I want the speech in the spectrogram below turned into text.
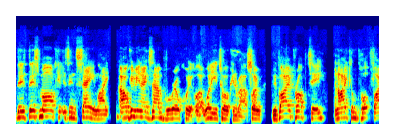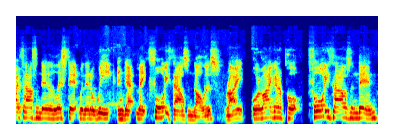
this, this market is insane. Like, I'll give you an example real quick. Like, what are you talking about? So, we buy a property and I can put 5,000 in and list it within a week and get make $40,000, right? Or am I going to put 40,000 in?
